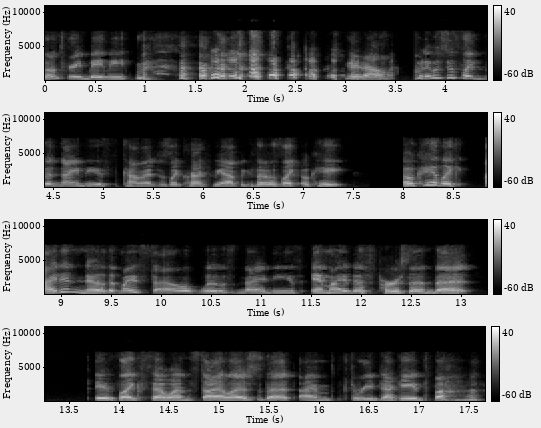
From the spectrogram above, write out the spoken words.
sunscreen, baby. you know, but it was just like the '90s comment just like cracked me up because I was like, okay, okay, like I didn't know that my style was 90s. Am I this person that is like so unstylish that I'm three decades behind?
